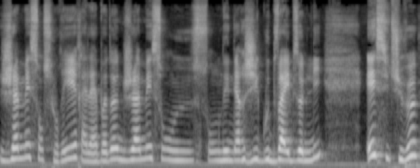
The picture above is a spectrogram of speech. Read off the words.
jamais son sourire, elle abandonne jamais son, son énergie good vibes only. Et si tu veux,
